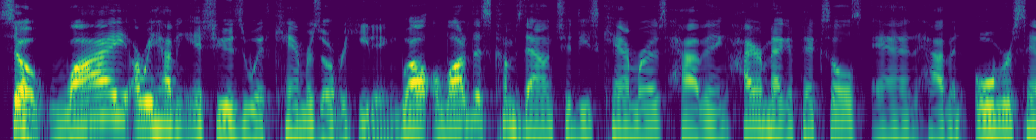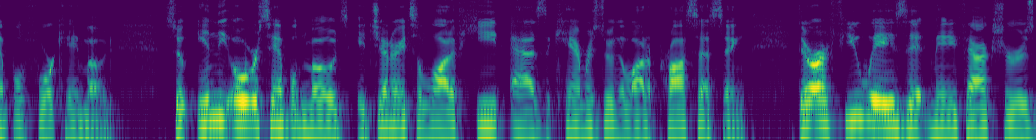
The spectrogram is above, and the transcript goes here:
So why are we having issues with cameras overheating? Well, a lot of this comes down to these cameras having higher megapixels and have an oversampled 4K mode. So in the oversampled modes, it generates a lot of heat as the camera is doing a lot of processing. There are a few ways that manufacturers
